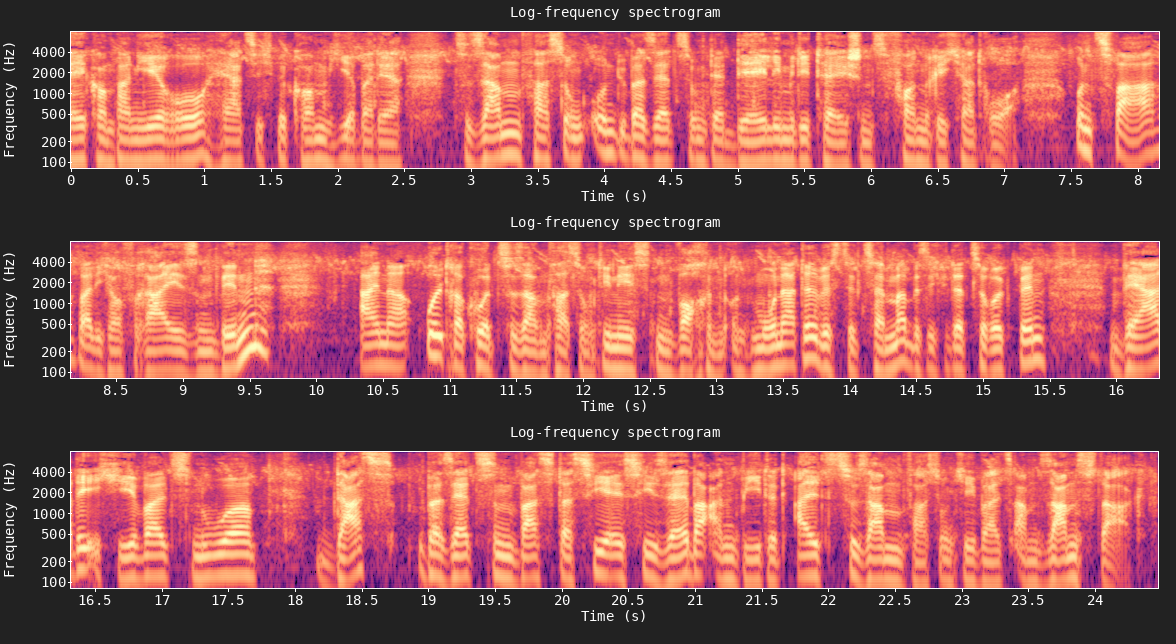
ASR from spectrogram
Hey Companiero, herzlich willkommen hier bei der Zusammenfassung und Übersetzung der Daily Meditations von Richard Rohr. Und zwar, weil ich auf Reisen bin, einer Ultrakurz-Zusammenfassung die nächsten Wochen und Monate bis Dezember, bis ich wieder zurück bin, werde ich jeweils nur das übersetzen, was das CAC selber anbietet als Zusammenfassung jeweils am Samstag.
